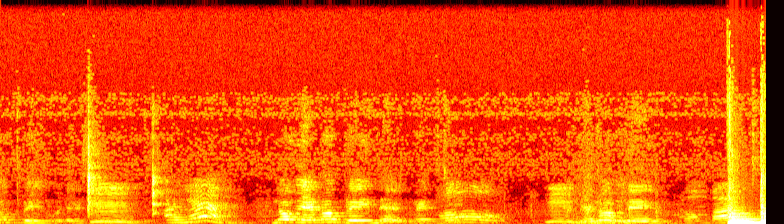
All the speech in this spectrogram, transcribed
not playing with. Mm. I am. No, we are not playing the medley. Oh. Mm. We are not playing.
